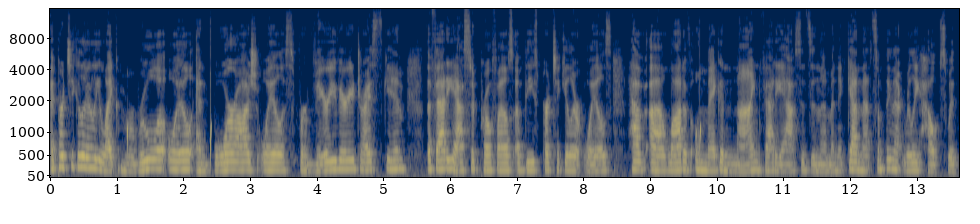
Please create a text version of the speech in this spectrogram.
I particularly like marula oil and borage oil for very, very dry skin. The fatty acid profiles of these particular oils have a lot of omega 9 fatty acids in them. And again, that's something that really helps with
